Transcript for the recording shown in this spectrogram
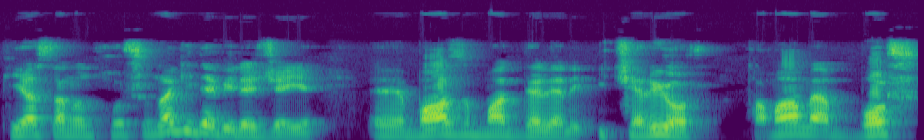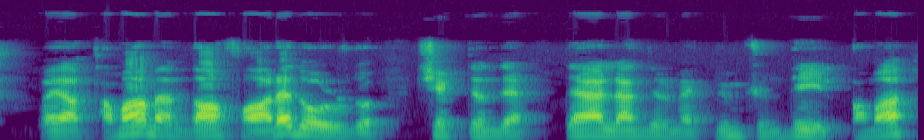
piyasanın hoşuna gidebileceği e, bazı maddeleri içeriyor. Tamamen boş veya tamamen daha fare doğurdu şeklinde değerlendirmek mümkün değil ama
